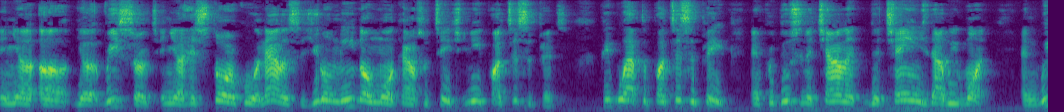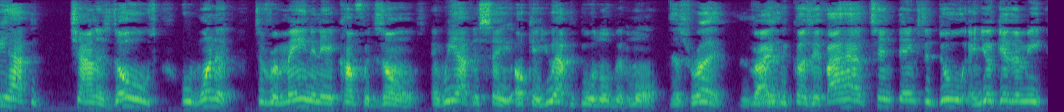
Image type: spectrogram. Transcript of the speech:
in your uh, your research in your historical analysis. You don't need no more consultation. You need participants. People have to participate in producing the challenge, the change that we want, and we have to challenge those who want to to remain in their comfort zones. And we have to say, okay, you have to do a little bit more. That's right. That's right? right? Because if I have 10 things to do and you're giving me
